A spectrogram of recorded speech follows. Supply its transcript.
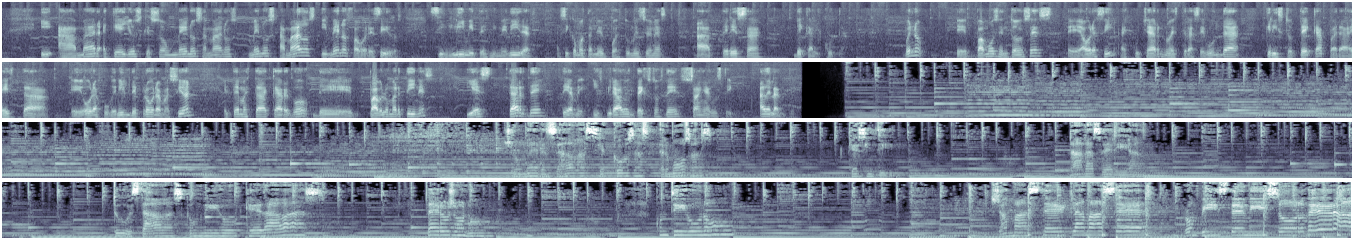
y a amar a aquellos que son menos amados, menos amados y menos favorecidos, sin límites ni medidas, así como también pues tú mencionas a Teresa de Calcuta. Bueno, eh, vamos entonces eh, ahora sí a escuchar nuestra segunda Cristoteca para esta eh, hora juvenil de programación. El tema está a cargo de Pablo Martínez y es Tarde te amé, inspirado en textos de San Agustín. Adelante. Yo me lanzaba hacia cosas hermosas que sin ti nada sería. Tú estabas conmigo, quedabas, pero yo no. Contigo no. Llamaste, clamaste, rompiste mi sordera,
